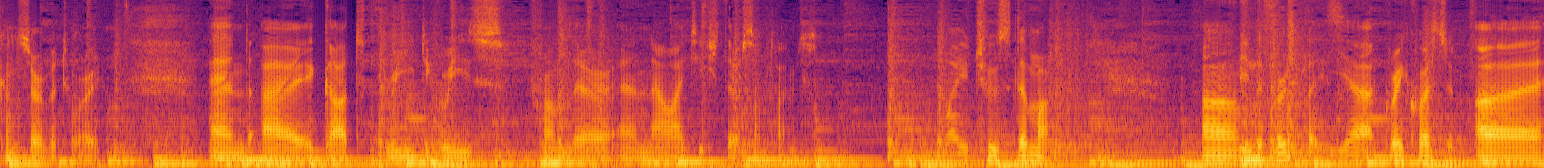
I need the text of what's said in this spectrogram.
Conservatory. And I got three degrees from there, and now I teach there sometimes. Why you choose Denmark Um, in the first place? Yeah, great question. Uh,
